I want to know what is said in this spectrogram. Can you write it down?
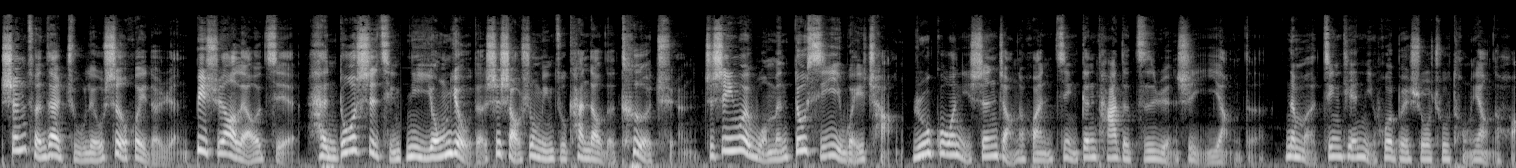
生存在主流社会的人，必须要了解很多事情。你拥有的是少数民族看到的特权，只是因为我们都习以为常。如果你生长的环境跟他的资源是一样的，那么今天你会不会说出同样的话？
